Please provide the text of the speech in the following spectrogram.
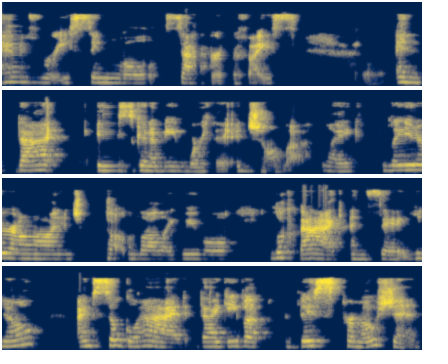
every single sacrifice, and that is gonna be worth it inshallah. Like later on inshallah, like we will look back and say, you know, I'm so glad that I gave up this promotion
